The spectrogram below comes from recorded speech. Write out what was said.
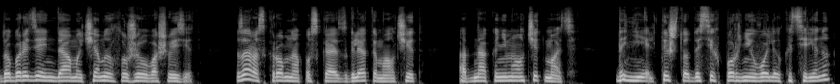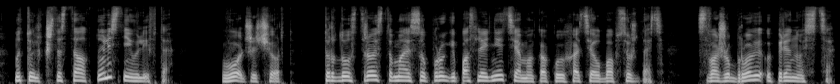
«Добрый день, дамы. Чем заслужил ваш визит?» Зара скромно опускает взгляд и молчит. Однако не молчит мать. «Даниэль, ты что, до сих пор не уволил Катерину? Мы только что столкнулись с ней у лифта». «Вот же черт. Трудоустройство моей супруги — последняя тема, какую хотел бы обсуждать. Свожу брови у переносица.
